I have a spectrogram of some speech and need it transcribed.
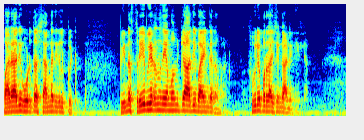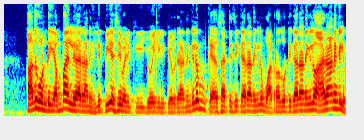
പരാതി കൊടുത്ത സംഗതികൾ പെട്ടു. പിന്നെ സ്ത്രീ പീഡന നിയമം എന്ന് വെച്ചാൽ അതിഭയങ്കരമാണ്. സൂര്യപ്രകാശം കാണുകയില്ല. അതുകൊണ്ട് എംബാനിലുകാരാണെങ്കിലും പി എസ് സി വഴിക്ക് ജോലി കിട്ടിയവരാണെങ്കിലും കെ എസ് ആർ ടി സിക്കാരാണെങ്കിലും വാട്ടർ അതോറിറ്റിക്കാരാണെങ്കിലും ആരാണെങ്കിലും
